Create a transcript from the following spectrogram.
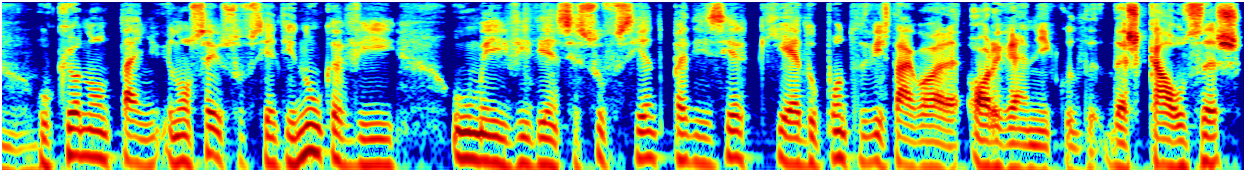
Uhum. O que eu não tenho, eu não sei o suficiente e nunca vi uma evidência suficiente para dizer que é, do ponto de vista agora orgânico de, das causas,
